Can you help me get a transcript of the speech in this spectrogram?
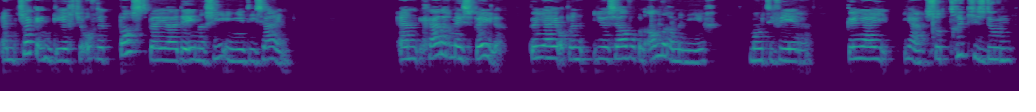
En check een keertje of dit past bij de energie in je design. En ga daarmee spelen. Kun jij op een, jezelf op een andere manier motiveren? Kun jij ja, soort trucjes doen,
